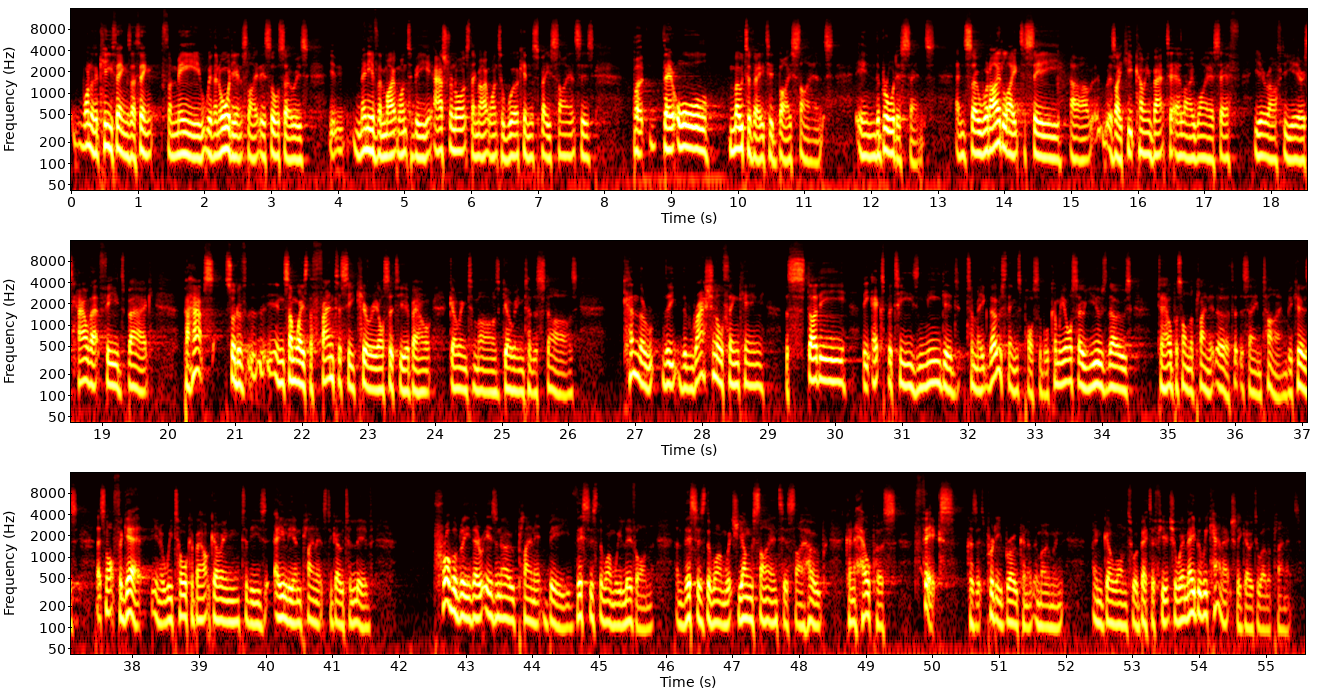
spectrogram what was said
one of the key things I think for me with an audience like this also is many of them might want to be astronauts, they might want to work in the space sciences, but they're all motivated by science in the broadest sense. And so what I'd like to see, uh, as I keep coming back to LIYSF year after year, is how that feeds back perhaps sort of in some ways the fantasy curiosity about going to Mars, going to the stars. Can the, the, the rational thinking, the study, the expertise needed to make those things possible, can we also use those to help us on the planet Earth at the same time? Because let's not forget, you know, we talk about going to these alien planets to go to live. Probably there is no planet B. This is the one we live on, and this is the one which young scientists, I hope, can help us fix, because it's pretty broken at the moment, and go on to a better future where maybe we can actually go to other planets.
